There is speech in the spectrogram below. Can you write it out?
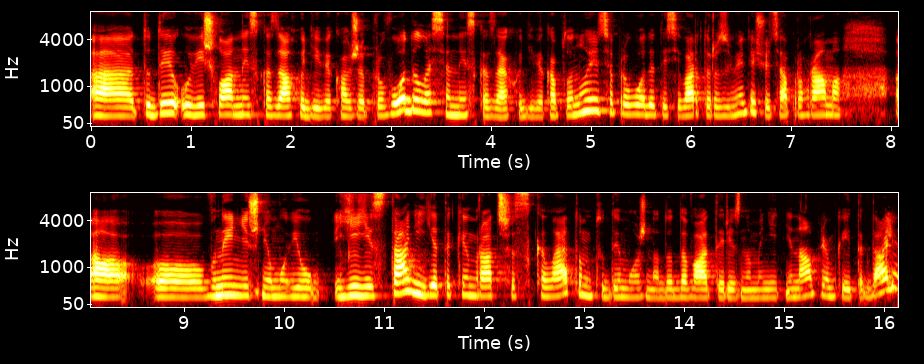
Е, Туди увійшла низка заходів, яка вже проводилася, низка заходів, яка планується проводитись. І варто розуміти, що ця програма в нинішньому її стані є таким радше скелетом, туди можна додавати різноманітні напрямки і так далі.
